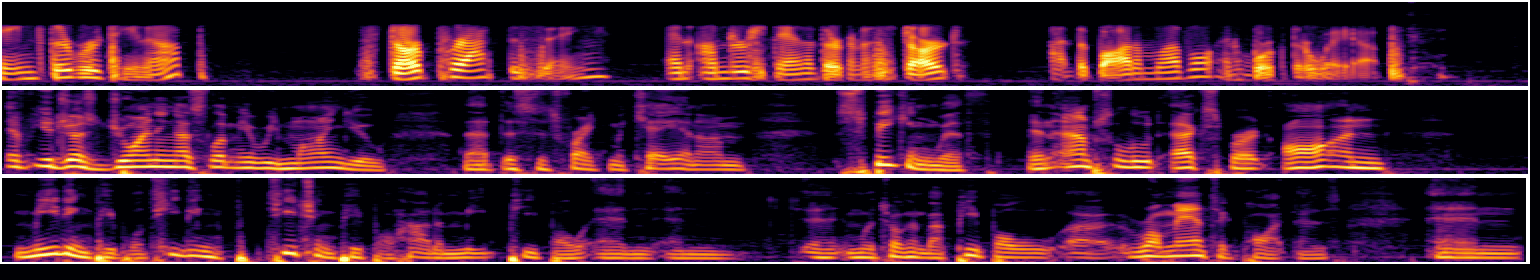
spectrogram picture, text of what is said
change their routine up, start practicing, and understand that they're going to start at the bottom level and work their way up. If you're just joining us, let me remind you that this is Frank MacKay, and I'm speaking with an absolute expert on meeting people, teaching teaching people how to meet people, and and and we're talking about people, uh, romantic partners, and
